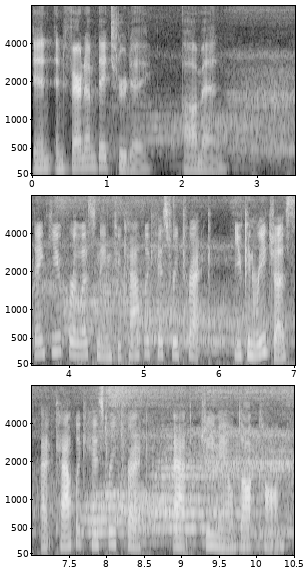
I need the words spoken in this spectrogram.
in infernum detrude. Amen. Thank you for listening to Catholic History Trek. You can reach us at CatholicHistoryTrek at gmail.com.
